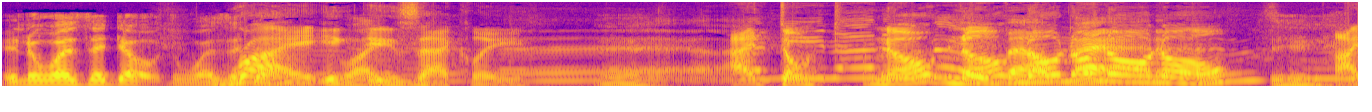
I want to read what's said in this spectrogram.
and the ones that don't, the ones that Right, don't. e- Like, exactly. Uh, I don't. mean, I no, don't no, know no, about no, no, that. no. I,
